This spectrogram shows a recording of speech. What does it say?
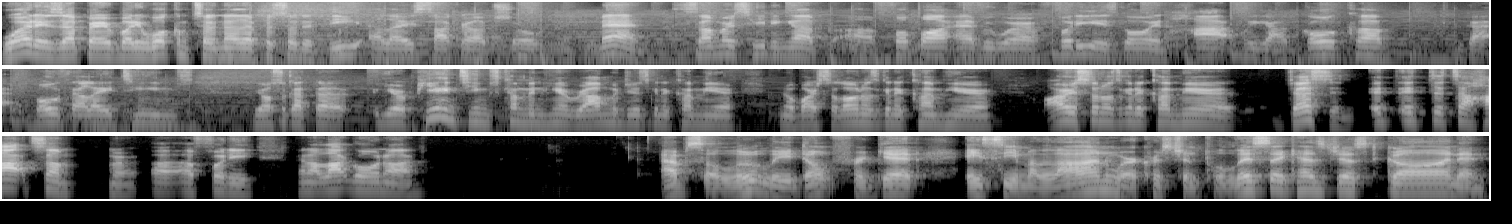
What is up, everybody? Welcome to another episode of the LA Soccer Hub Show. Man, summer's heating up. Uh, football everywhere. Footy is going hot. We got Gold Cup. We got both LA teams. We also got the European teams coming here. Real Madrid's going to come here. You know, Barcelona's going to come here. Arsenal's going to come here. Justin, it, it, it's a hot summer uh, of footy and a lot going on. Absolutely. Don't forget AC Milan, where Christian Pulisic has just gone, and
